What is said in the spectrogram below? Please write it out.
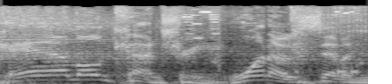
Camel Country 1079.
